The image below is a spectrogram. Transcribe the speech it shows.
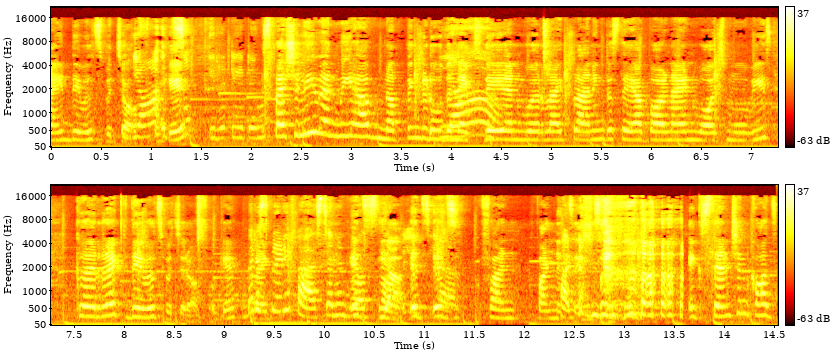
night they will switch off. Yeah, okay. it's so irritating. Especially when we have nothing to do the Yeah. next day and we're like planning to stay up all night and watch movies. Correct, they will switch it off. Okay. But Like- it's pretty fast and it works it's yeah, properly. it's it's fun fun Fun. Extension cords,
